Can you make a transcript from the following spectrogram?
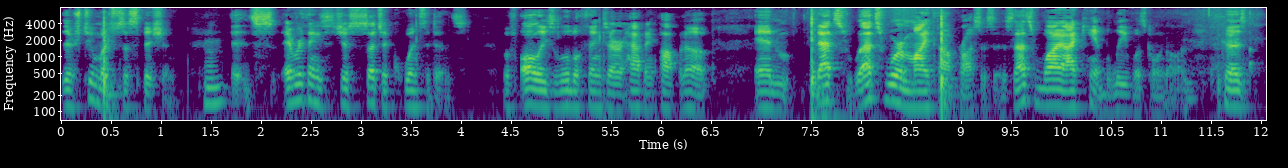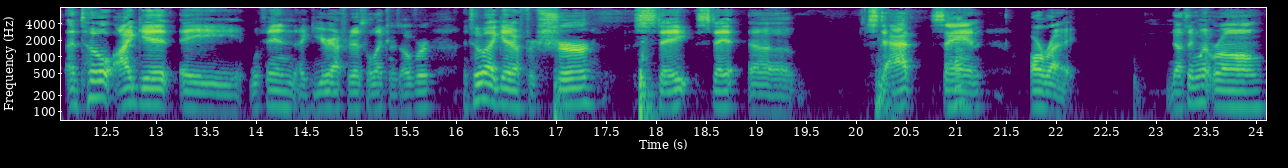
There's too much suspicion. Mhm. It's everything's just such a coincidence with all these little things that are happening, popping up, and that's that's where my thought process is. That's why I can't believe what's going on because until I get a within a year after this election is over, until I get a for sure state state uh, stat saying, all right, nothing went wrong.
